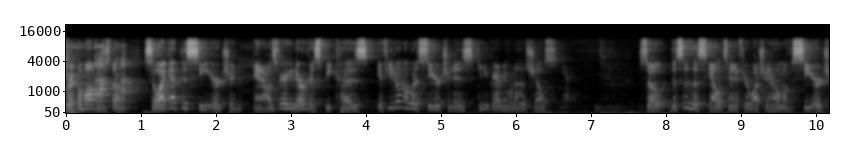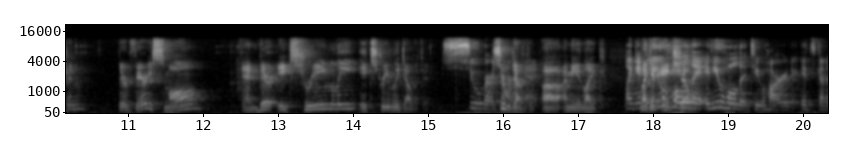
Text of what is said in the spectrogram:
Rip them off and just throw them. So I got this sea urchin, and I was very nervous because if you don't know what a sea urchin is, can you grab me one of those shells? Yeah. So this is the skeleton, if you're watching at home, of a sea urchin. They're very small, and they're extremely, extremely delicate. Super Super delicate. delicate. Uh, I mean, like Like if like you hold it, if you hold it too hard, it's gonna.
